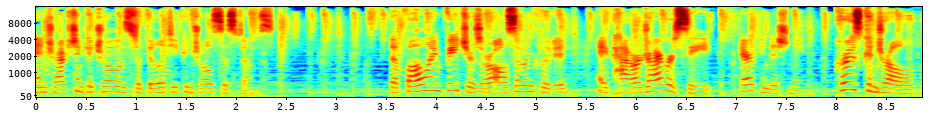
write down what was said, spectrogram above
and traction control and stability control systems. The following features are also included a power driver's seat, air conditioning, cruise control,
